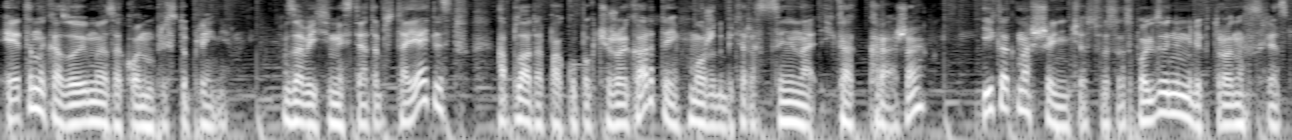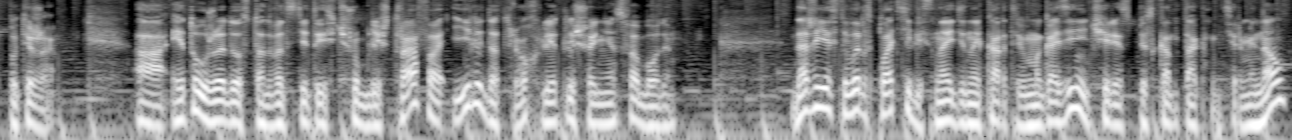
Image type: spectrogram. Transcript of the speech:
Это наказуемое законом преступление. В зависимости от обстоятельств, оплата покупок чужой картой может быть расценена и как кража, и как мошенничество с использованием электронных средств платежа. А это уже до 120 тысяч рублей штрафа или до трех лет лишения свободы. Даже если вы расплатились найденной картой в магазине через бесконтактный терминал,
